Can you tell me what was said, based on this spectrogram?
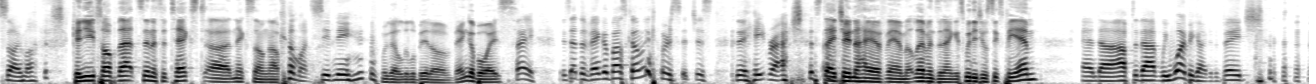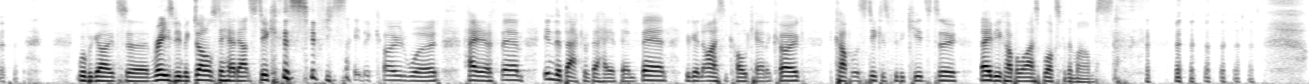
So much. Can you top that? Send us a text. Uh, next song up. Come on, Sydney. We got a little bit of Venga Boys. hey, is that the Venga bus coming, or is it just the heat rash? Stay tuned to Hey FM at Levins and Angus with you till 6 p.m. And uh, after that, we won't be going to the beach. we'll be going to Reesby McDonald's to hand out stickers. if you say the code word Hey FM in the back of the Hey FM fan, you'll get an icy cold can of Coke, a couple of stickers for the kids too, maybe a couple ice blocks for the mums.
